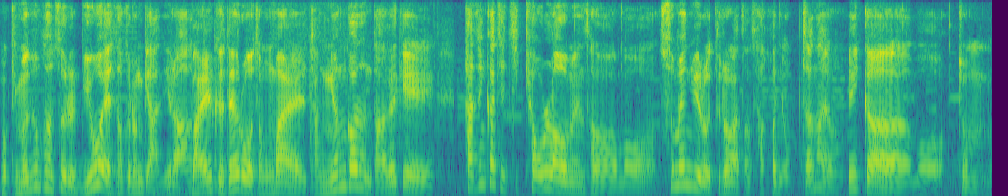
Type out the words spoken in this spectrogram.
뭐 김원중 선수를 미워해서 그런 게 아니라 말 그대로 정말 작년과는 다르게 사진까지 찍혀 올라오면서 뭐 수면 위로 드러났던 사건이 없잖아요. 그러니까 뭐 좀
